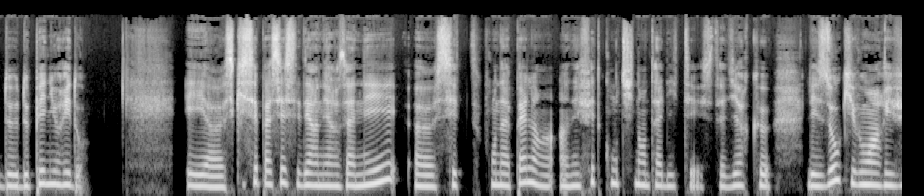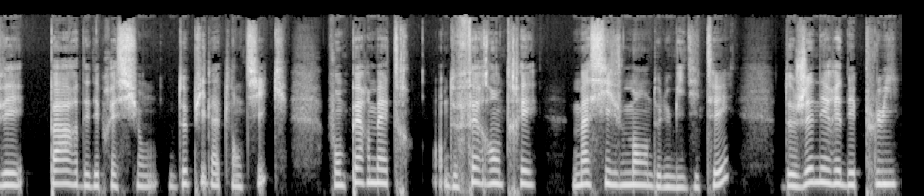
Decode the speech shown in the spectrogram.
de, de pénurie d'eau. Et euh, ce qui s'est passé ces dernières années, euh, c'est ce qu'on appelle un, un, effet de continentalité, c'est-à-dire que les eaux qui vont arriver par des dépressions depuis l'Atlantique vont permettre de faire rentrer massivement de l'humidité, de générer des pluies,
